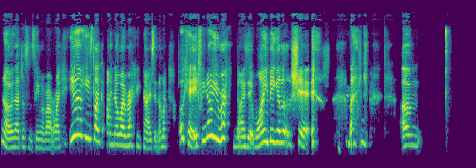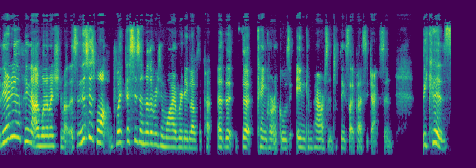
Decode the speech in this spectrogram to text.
"No, that doesn't seem about right." Even though he's like, "I know, I recognize it." And I'm like, "Okay, if you know you recognize it, why are you being a little shit?" like, um, the only other thing that I want to mention about this, and this is what, but this is another reason why I really love the uh, the, the Kane Chronicles in comparison to things like Percy Jackson, because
